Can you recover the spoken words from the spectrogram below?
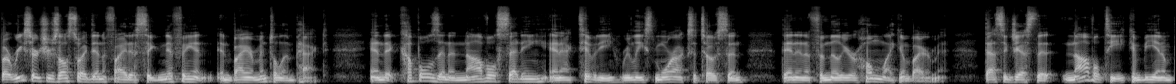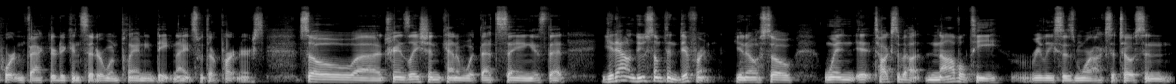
But researchers also identified a significant environmental impact, and that couples in a novel setting and activity released more oxytocin than in a familiar home like environment. That suggests that novelty can be an important factor to consider when planning date nights with our partners. So, uh, translation kind of what that's saying is that get out and do something different. You know, so when it talks about novelty releases more oxytocin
